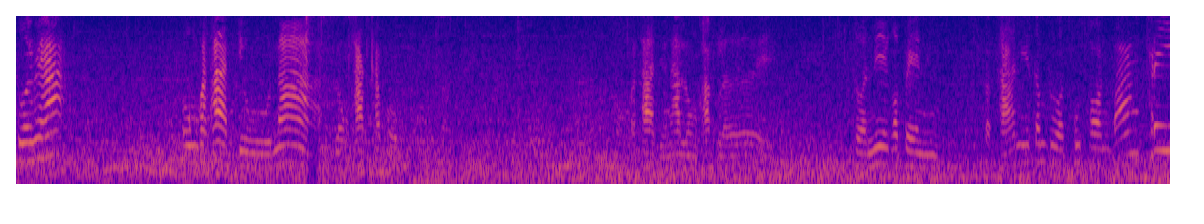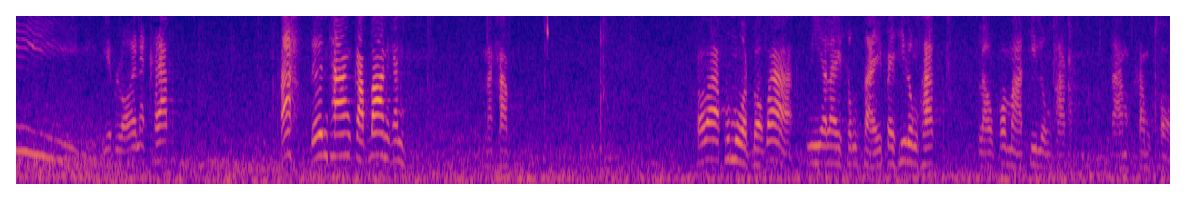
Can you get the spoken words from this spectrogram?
สวยไหมฮะองค์พระธาตุอยู่หน้าโรงพักครับผมองค์พระธาตุอยู่หน้าโรงพักเลย ส่วนนี้ก็เป็นสถานีตำรวจภูธรบางพลีเรียบร้อยนะครับไปเดินทางกลับบ้านกันนะครับ เพราะว่าผู้หมวดบอกว่ามีอะไรสงสัยไปที่โรงพัก เราก็มาที่โรงพักตามคำขอ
